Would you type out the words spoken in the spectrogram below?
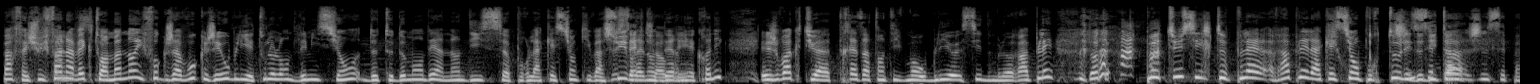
Parfait, je suis fan Fan avec toi. Maintenant, il faut que j'avoue que j'ai oublié tout le long de l'émission de te demander un indice pour la question qui va Je suivre notre dernière chronique. Et je vois que tu as très attentivement oublié aussi de me le rappeler. Donc, peux-tu, s'il te plaît, rappeler la question pour tous Je les auditeurs pas, je ne sais pas.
